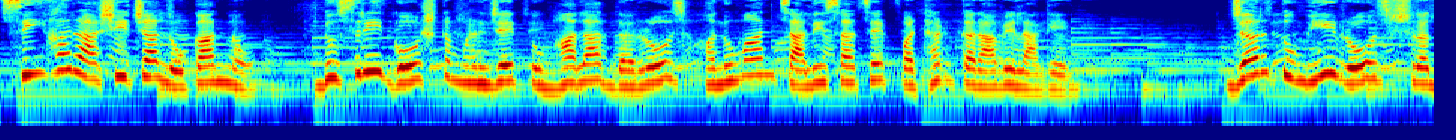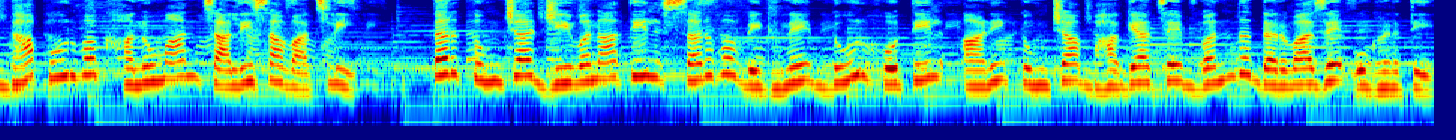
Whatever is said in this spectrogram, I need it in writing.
सिंह राशीच्या लोकांनो दुसरी गोष्ट म्हणजे तुम्हाला दररोज हनुमान चालिसाचे पठण करावे लागेल. जर तुम्ही रोज श्रद्धापूर्वक हनुमान चालिसा वाचली तर तुमच्या जीवनातील सर्व विघ्ने दूर होतील आणि तुमच्या भाग्याचे बंद दरवाजे उघडतील.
